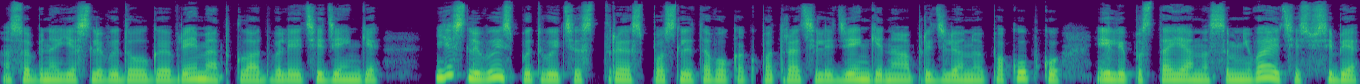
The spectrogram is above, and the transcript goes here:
особенно если вы долгое время откладывали эти деньги — если вы испытываете стресс после того, как потратили деньги на определенную покупку или постоянно сомневаетесь в себе,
